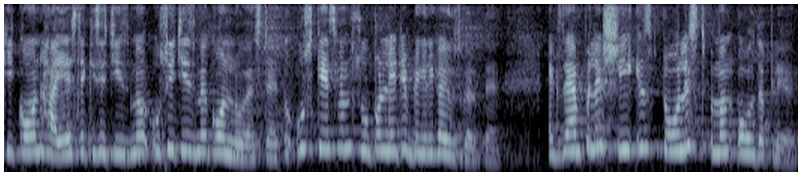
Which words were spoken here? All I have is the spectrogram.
कि कौन हाईएस्ट है किसी चीज़ में और उसी चीज़ में कौन लोएस्ट है तो उस केस में हम सुपरलेटिव डिग्री का यूज़ करते हैं। एग्ज़ाम्पल है she is tallest among all the player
